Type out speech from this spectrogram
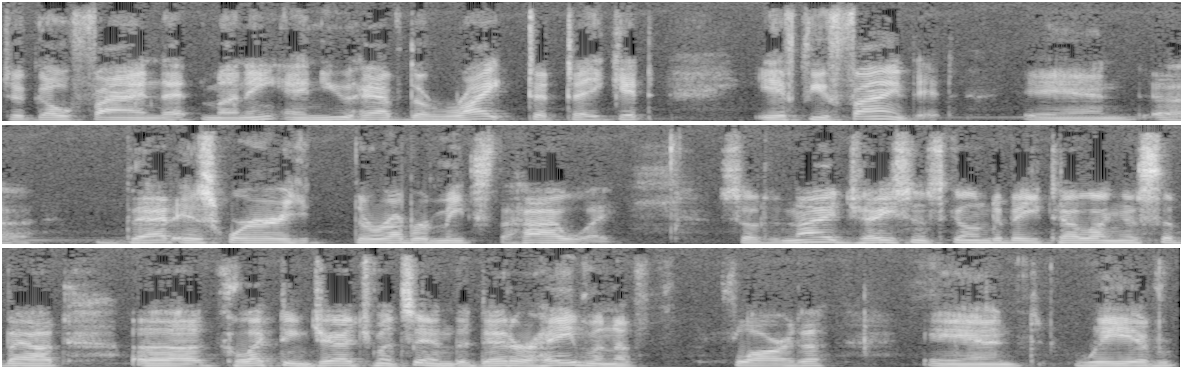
to go find that money and you have the right to take it if you find it. And uh, that is where the rubber meets the highway. So tonight, Jason's going to be telling us about uh, collecting judgments in the debtor haven of Florida, and we have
